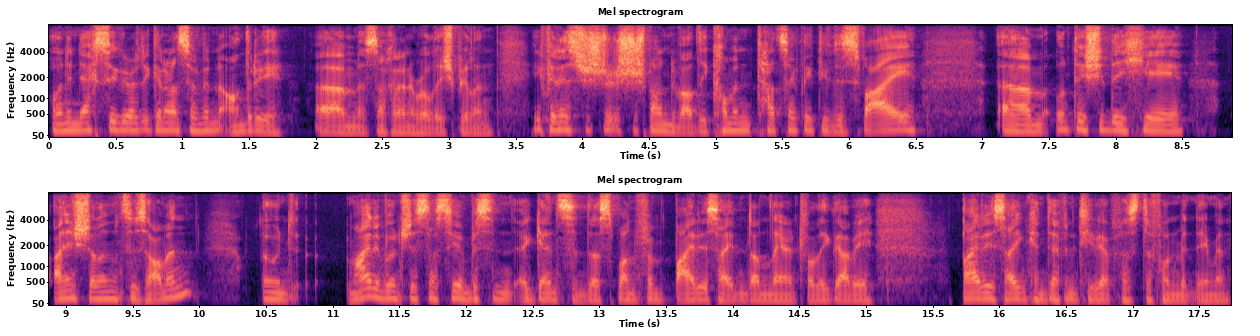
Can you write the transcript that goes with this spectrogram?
Und die nächste Generation werden andere ähm, Sachen eine Rolle spielen. Ich finde es spannend, weil die kommen tatsächlich diese zwei ähm, unterschiedliche Einstellungen zusammen. Und mein Wunsch ist, dass sie ein bisschen ergänzen, dass man von beiden Seiten dann lernt, weil ich glaube, beide Seiten können definitiv etwas davon mitnehmen.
